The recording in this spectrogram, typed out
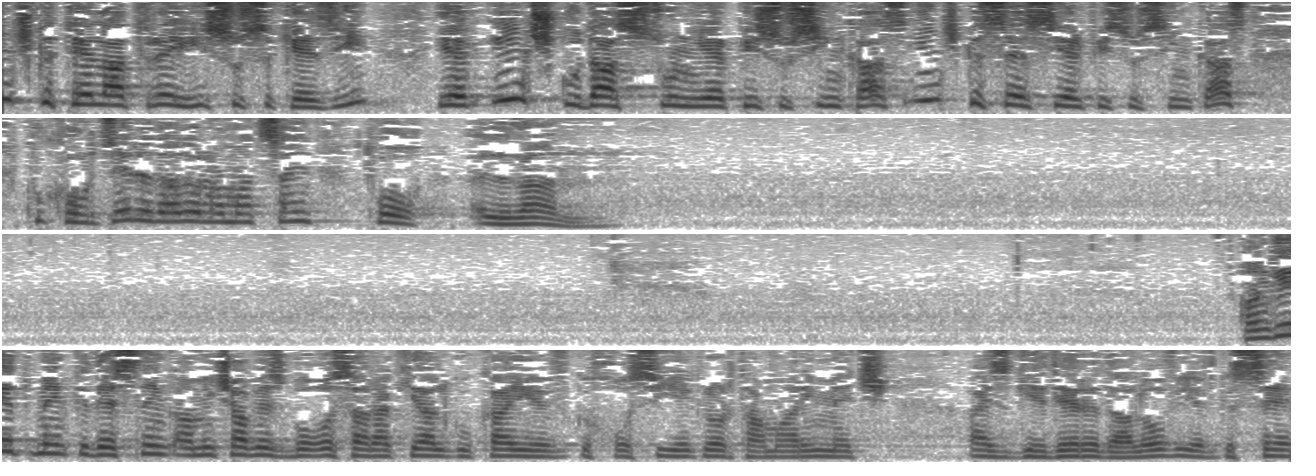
ինչ կթելատրե Հիսուսը քեզի? Եւ ինչ կուդասցուն երբ Հիսուսին կաս, ինչ կսես երբ Հիսուսին կաս, քու կորձերը դադոր համացայն թող լան։ Անգետ մենք կտեսնենք ամիջապես Բողոս Արաքյալ գուկա եւ գխոսի երկրորդ համարի մեջ այս գեդերը դալով եւ գսե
